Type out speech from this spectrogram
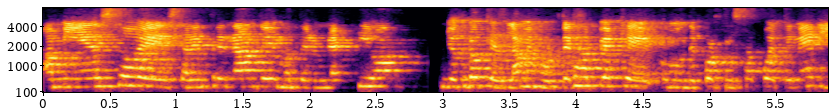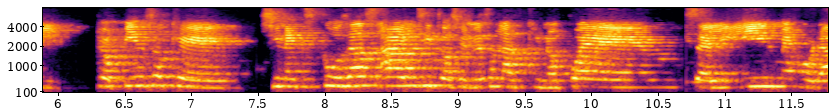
a mí esto de estar entrenando y mantenerme activa, yo creo que es la mejor terapia que como un deportista puede tener y yo pienso que sin excusas hay situaciones en las que uno puede salir, mejorar,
